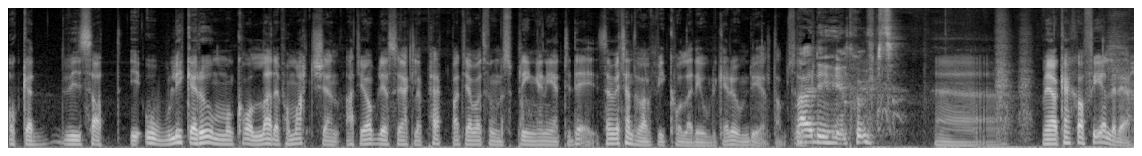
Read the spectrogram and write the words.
Och att vi satt i olika rum och kollade på matchen. Att jag blev så jäkla pepp att jag var tvungen att springa ner till dig. Sen vet jag inte varför vi kollade i olika rum. Det är helt absurt. Nej, det är ju helt sjukt. Eh, men jag kanske har fel i det.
